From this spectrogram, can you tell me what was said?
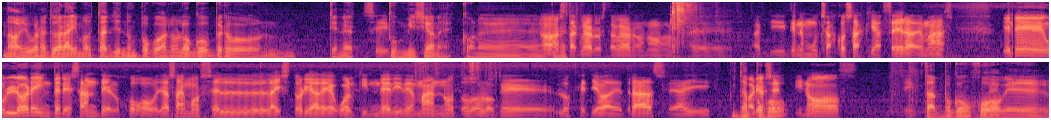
No, y bueno, tú ahora mismo estás yendo un poco a lo loco, pero tienes Sí. tus misiones con el... No, con está claro, está claro. No. Eh, aquí tienen muchas cosas que hacer, además. Tiene un lore interesante el juego. Ya sabemos el- la historia de Walking Dead y demás, ¿no? Todo lo que, lo que lleva detrás. Hay Y varios tampoco, spin-offs. Sí. tampoco un juego que,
